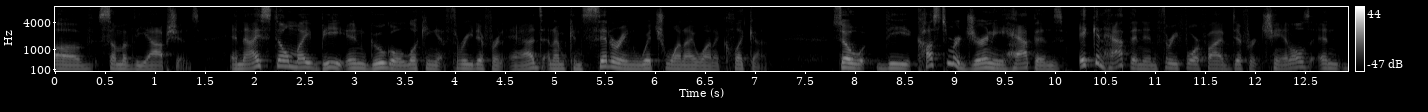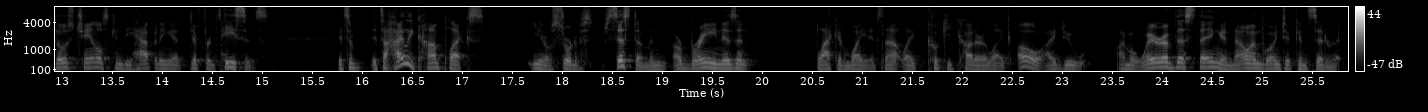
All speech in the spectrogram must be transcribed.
of some of the options. And I still might be in Google looking at three different ads and I'm considering which one I want to click on. So the customer journey happens, it can happen in three, four, five different channels, and those channels can be happening at different paces. It's a it's a highly complex, you know, sort of system, and our brain isn't black and white. It's not like cookie cutter, like, oh, I do I'm aware of this thing and now I'm going to consider it.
